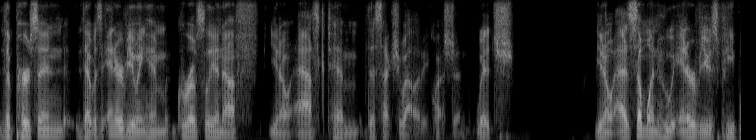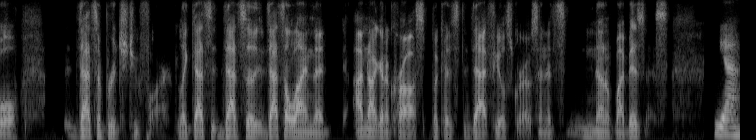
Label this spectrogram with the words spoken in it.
the person that was interviewing him, grossly enough, you know, asked him the sexuality question, which, you know, as someone who interviews people, that's a bridge too far. Like that's that's a that's a line that I'm not going to cross because that feels gross and it's none of my business. Yeah.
